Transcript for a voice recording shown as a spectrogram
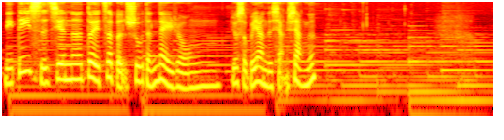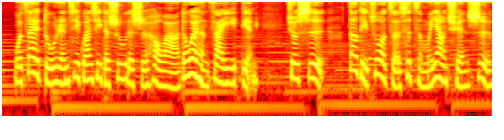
你第一时间呢，对这本书的内容有什么样的想象呢？我在读人际关系的书的时候啊，都会很在意一点，就是到底作者是怎么样诠释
